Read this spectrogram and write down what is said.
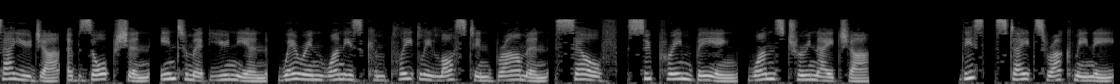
sayuja absorption, intimate union, wherein one is completely lost in Brahman self, supreme being, one's true nature. This, states Rukmini,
